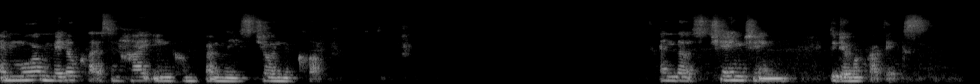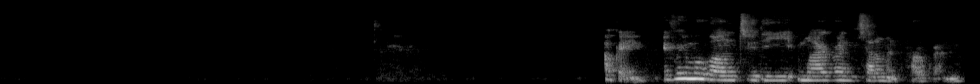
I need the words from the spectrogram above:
and more middle class and high income families join the club. and thus changing the demographics. Okay, if we move on to the migrant settlement program,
